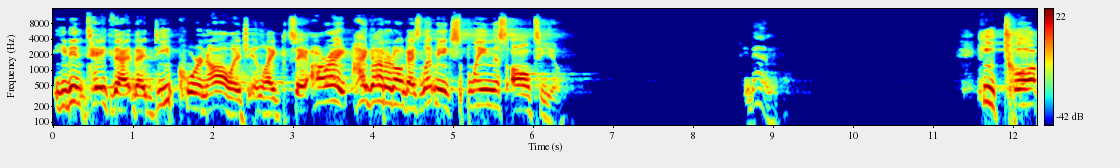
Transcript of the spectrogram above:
He didn't take that, that deep core knowledge and like say, all right, I got it all, guys. Let me explain this all to you. He didn't. He took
